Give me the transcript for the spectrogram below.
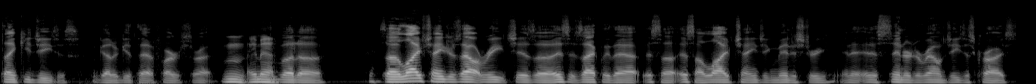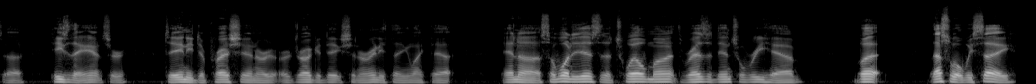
thank you, Jesus. We got to get that first, right? Mm, amen. But uh, so Life Changers Outreach is uh, is exactly that. It's a it's a life changing ministry, and it is centered around Jesus Christ. Uh, he's the answer to any depression or, or drug addiction or anything like that. And uh, so what it is is a 12 month residential rehab, but that's what we say.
